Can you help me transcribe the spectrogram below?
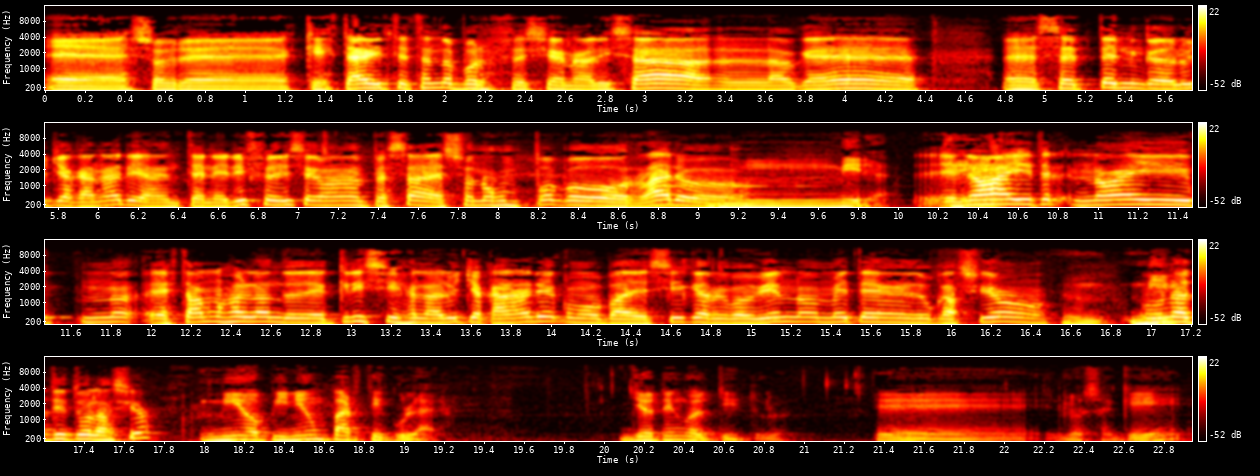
eh, sobre que está intentando profesionalizar lo que es eh, ser técnico de lucha canaria. En Tenerife dice que van a empezar. Eso no es un poco raro. Mm, mira. Eh, no hay, no hay, estamos hablando de crisis en la lucha canaria como para decir que el gobierno mete en educación mm, una titulación. Mi opinión particular. Yo tengo el título. lo saqué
